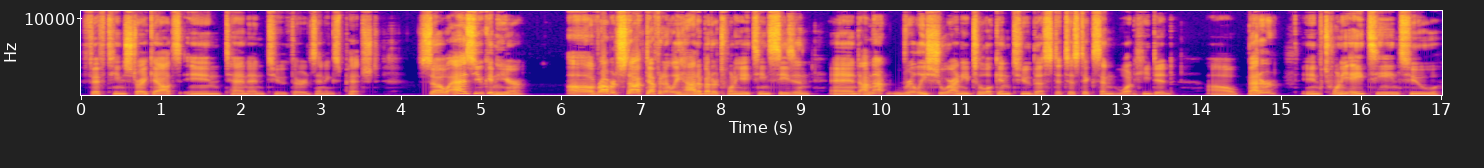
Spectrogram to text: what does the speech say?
15 strikeouts in 10 and two thirds innings pitched. So as you can hear, uh, Robert Stock definitely had a better 2018 season, and I'm not really sure. I need to look into the statistics and what he did uh, better in 2018 to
